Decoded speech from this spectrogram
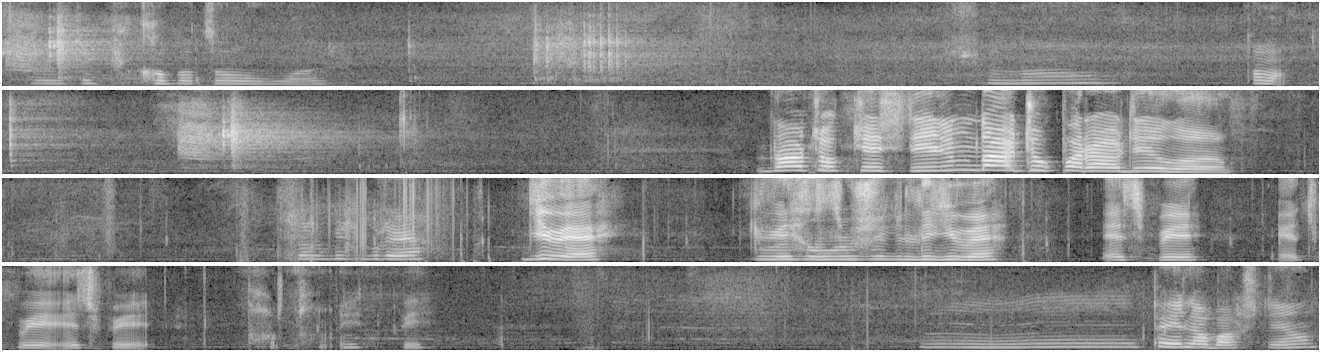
Şurada bir kapatalım var. Şunu. Tamam. Daha çok chest'leyelim, daha çok para harcayalım. Sonra biz buraya. Gibi. Gibi hızlı bir şekilde gibi. Et bir et bir et bir pardon et bir hmm, P ile başlayan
